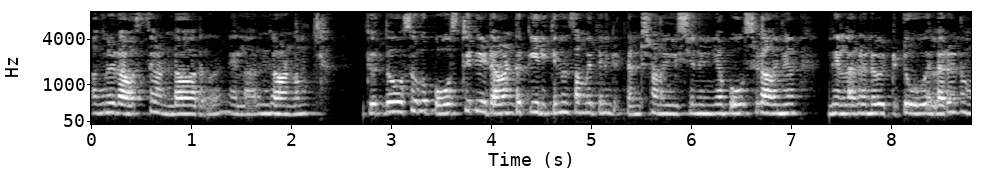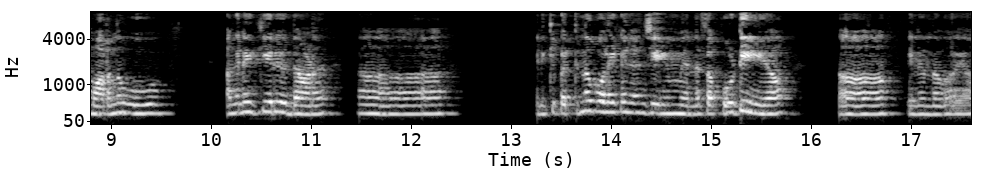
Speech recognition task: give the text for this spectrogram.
അങ്ങനെ ഒരു അവസ്ഥ ഉണ്ടാവാറുണ്ട് എല്ലാവരും കാണണം. എനിക്ക് ഒരു ദിവസമൊക്കെ പോസ്റ്റ് ഒക്കെ ഇടാണ്ടൊക്കെ ഇരിക്കുന്ന സമയത്ത് എനിക്ക് ടെൻഷനാണ് ഈശ്വരൻ ഞാൻ പോസ്റ്റ് ഇടാഞ്ഞ് ഇനി എല്ലാവരും എന്നെ വിട്ടിട്ട് പോകും. എല്ലാവരും എന്നെ മറന്നു പോകും. അങ്ങനെയൊക്കെ ഒരു ഇതാണ്. എനിക്ക് പറ്റുന്ന പോലെയൊക്കെ ഞാൻ ചെയ്യും. എന്നെ സപ്പോർട്ട് ചെയ്യുക. ആ, പിന്നെന്താ പറയാ?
